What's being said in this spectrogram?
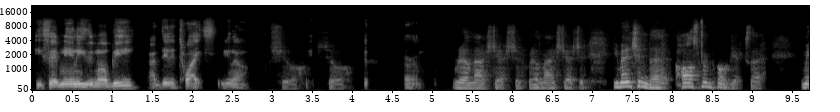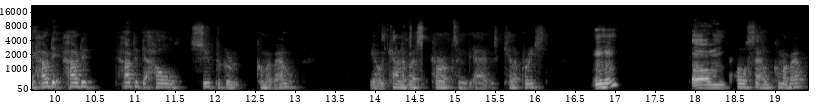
he said me and Easy Mo Bee. I did it twice. You know. Sure, sure. Um, real nice gesture. Real nice gesture. You mentioned the Horseman projects there. I mean, how did how did how did the whole supergroup come about? You know, with Canibus, Kurupt, and uh, it was Killah Priest. Mm-hmm. Um, whole setup come about?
